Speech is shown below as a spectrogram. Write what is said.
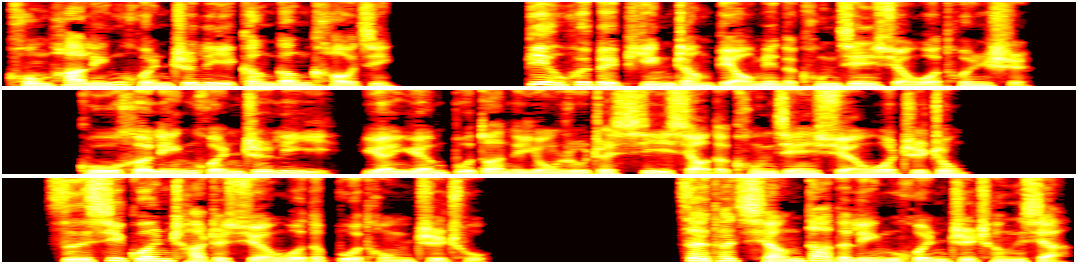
恐怕灵魂之力刚刚靠近，便会被屏障表面的空间漩涡吞噬。骨和灵魂之力源源不断的涌入这细小的空间漩涡之中，仔细观察着漩涡的不同之处，在他强大的灵魂支撑下，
